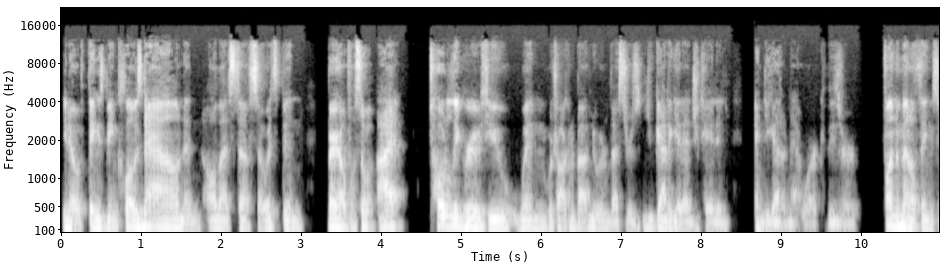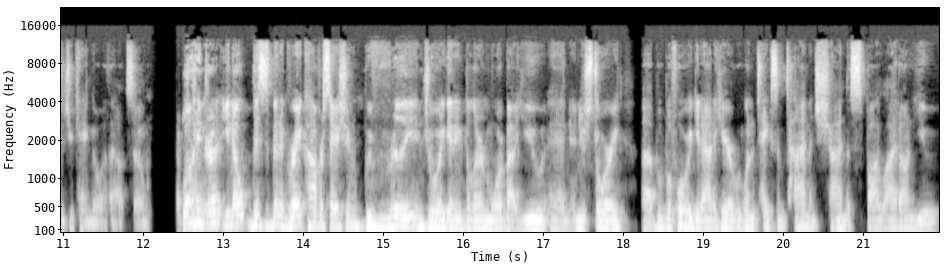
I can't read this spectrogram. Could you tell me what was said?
you know things being closed down and all that stuff. So it's been very helpful. So I totally agree with you when we're talking about newer investors. You got to get educated and you got to network. These are fundamental things that you can't go without. So well, Hendra, you know, this has been a great conversation. We've really enjoyed getting to learn more about you and, and your story. Uh, but before we get out of here, we're going to take some time and shine the spotlight on you.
